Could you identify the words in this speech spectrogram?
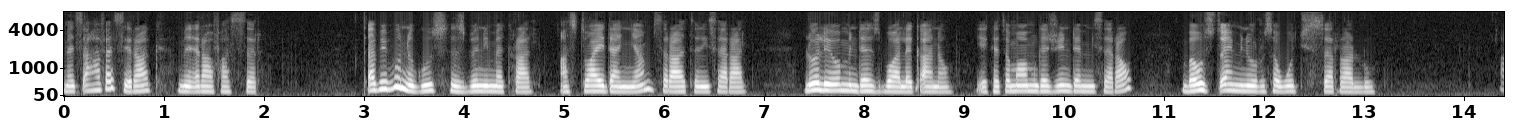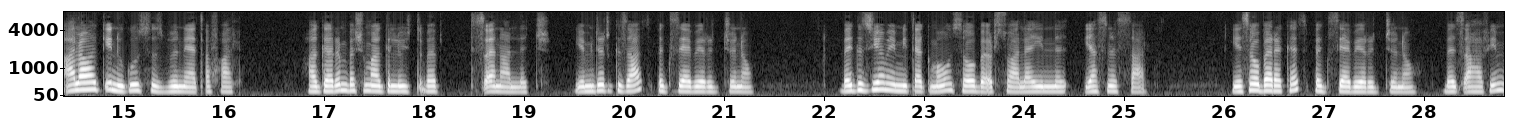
መጽሐፈ ሲራክ ምዕራፍ አስር። ጠቢቡ ንጉስ ህዝብን ይመክራል አስተዋይ ዳኛም ስርዓትን ይሰራል ሎሌውም እንደ ህዝቡ አለቃ ነው የከተማውም ገዢ እንደሚሰራው በውስጧ የሚኖሩ ሰዎች ይሰራሉ። አላዋቂ ንጉስ ህዝብን ያጠፋል ሀገርም በሽማግሌዎች ጥበብ ትጸናለች። የምድር ግዛት በእግዚአብሔር እጅ ነው በጊዜውም የሚጠቅመው ሰው በእርሷ ላይ ያስነሳል። የሰው በረከት በእግዚአብሔር እጅ ነው። በጸሐፊም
